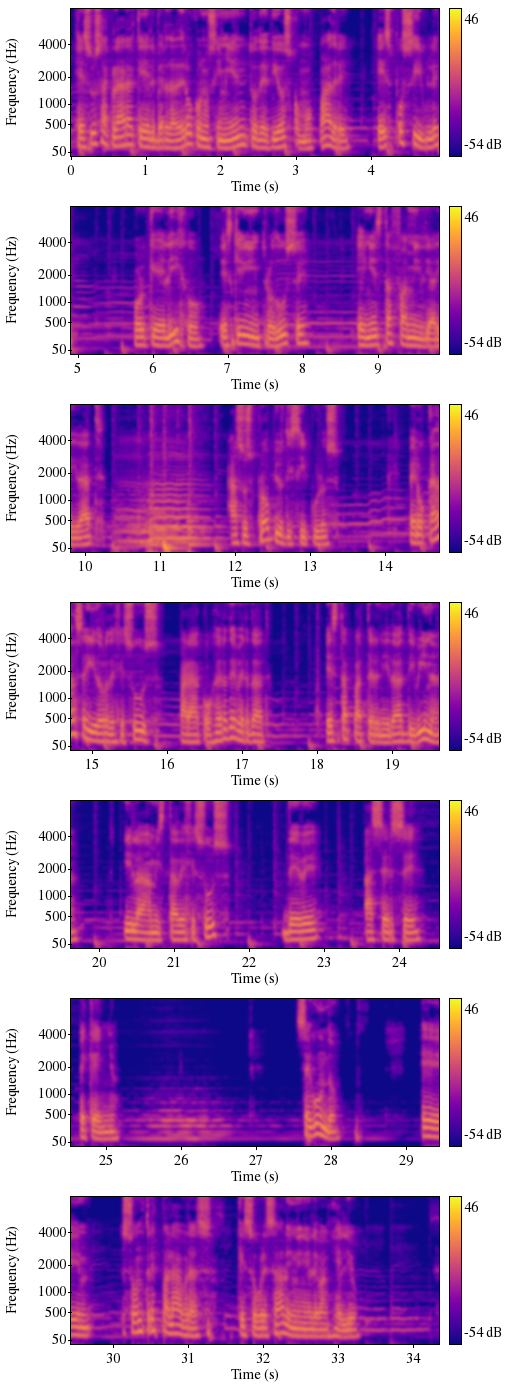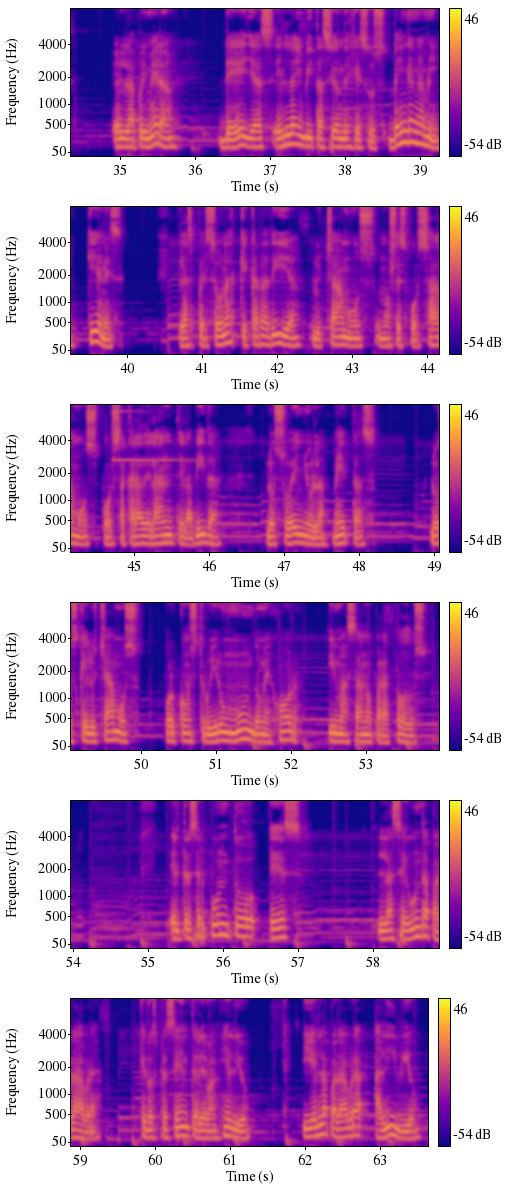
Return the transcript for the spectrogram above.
Jesús aclara que el verdadero conocimiento de Dios como Padre es posible porque el Hijo es quien introduce en esta familiaridad a sus propios discípulos. Pero cada seguidor de Jesús, para acoger de verdad esta paternidad divina y la amistad de Jesús, debe hacerse pequeño. Segundo, eh, son tres palabras que sobresalen en el Evangelio. Eh, La primera de ellas es la invitación de Jesús. Vengan a mí. ¿Quiénes? Las personas que cada día luchamos, nos esforzamos por sacar adelante la vida, los sueños, las metas, los que luchamos por construir un mundo mejor y más sano para todos. El tercer punto es la segunda palabra que nos presenta el Evangelio y es la palabra alivio.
